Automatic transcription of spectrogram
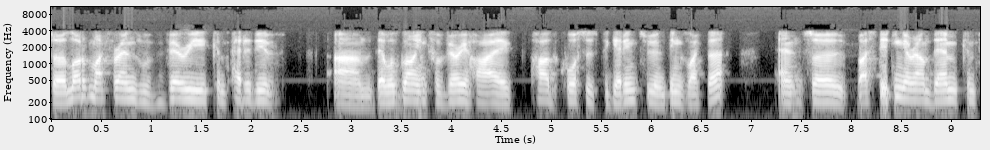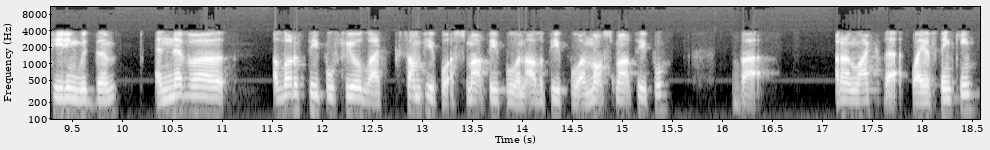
So a lot of my friends were very competitive. Um, they were going for very high, hard courses to get into and things like that. And so by sticking around them, competing with them, and never, a lot of people feel like some people are smart people and other people are not smart people. But I don't like that way of thinking.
